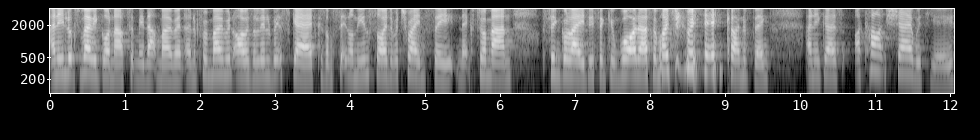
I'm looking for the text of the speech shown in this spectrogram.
And he looks very gone out at me that moment. And for a moment, I was a little bit scared because I'm sitting on the inside of a train seat next to a man, single lady, thinking, what on earth am I doing here? kind of thing. And he goes, I can't share with you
